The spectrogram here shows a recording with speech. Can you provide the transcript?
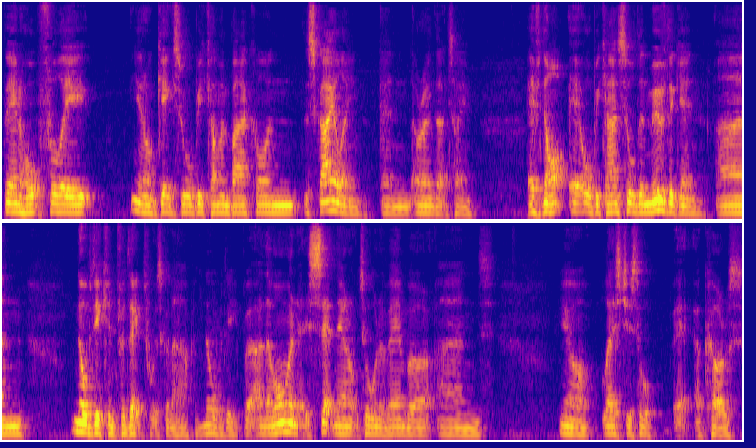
then hopefully, you know, gigs will be coming back on the skyline and around that time. If not, it will be cancelled and moved again, and nobody can predict what's going to happen. Nobody. But at the moment, it's sitting there in October, November, and you know, let's just hope it occurs.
